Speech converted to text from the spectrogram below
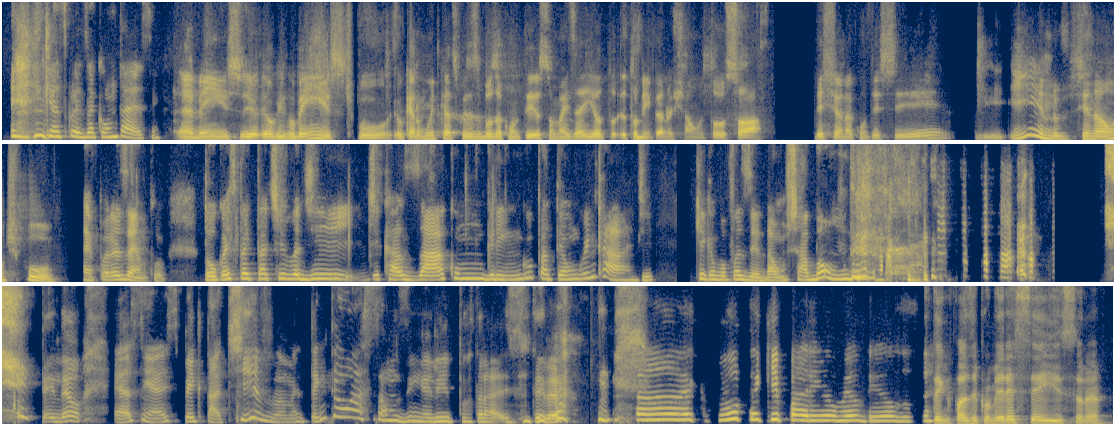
que as coisas acontecem. É bem isso. Eu, eu, vivo bem isso. Tipo, eu quero muito que as coisas boas aconteçam, mas aí eu tô, eu tô bem pé no chão. Eu tô só deixando acontecer e, e indo. Senão, tipo. É, por exemplo, tô com a expectativa de, de casar com um gringo pra ter um green card. O que, que eu vou fazer? Dar um chá bom? entendeu? É assim, é a expectativa, mas tem que ter uma açãozinha ali por trás, entendeu? Ai, puta que pariu, meu Deus. Tem que fazer por merecer isso, né?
